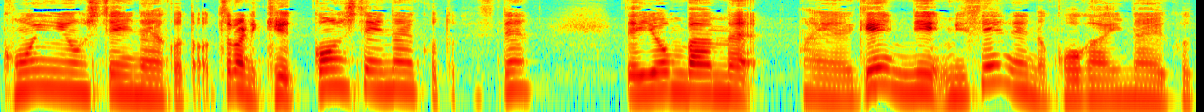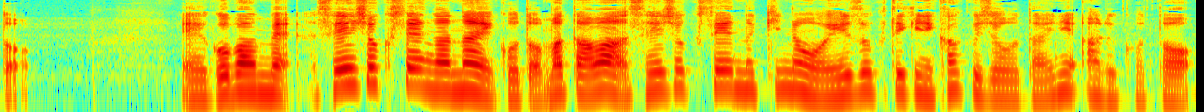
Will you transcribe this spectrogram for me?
婚姻をしていないこと。つまり結婚していないことですね。で、4番目、えー、現に未成年の子がいないこと。えー、5番目、生殖腺がないこと、または生殖腺の機能を永続的に各状態にあること。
